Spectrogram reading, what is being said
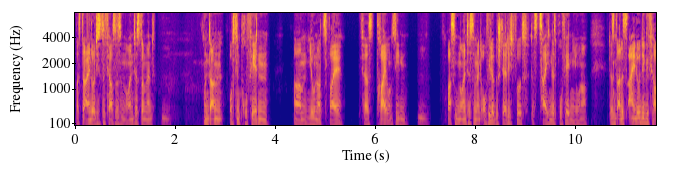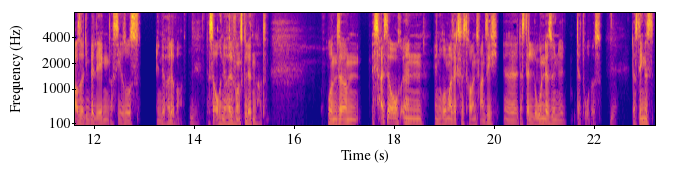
was der eindeutigste Vers ist im Neuen Testament. Mhm. Und dann aus den Propheten ähm, Jona 2, Vers 3 und 7, Mhm. was im Neuen Testament auch wieder bestätigt wird, das Zeichen des Propheten Jona. Das sind alles eindeutige Verse, die belegen, dass Jesus in der Hölle war, Mhm. dass er auch in der Hölle für uns gelitten hat. Und ähm, es heißt ja auch in, in Römer 6, Vers 23, äh, dass der Lohn der Sünde der Tod ist. Ja. Das Ding ist,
